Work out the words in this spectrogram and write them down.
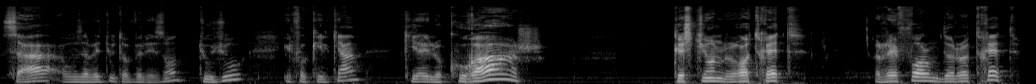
ça, vous avez tout à fait raison, toujours, il faut quelqu'un qui ait le courage, question de retraite, réforme de retraite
